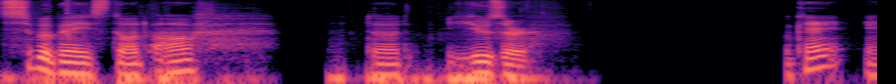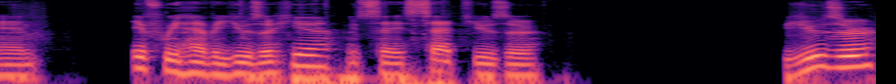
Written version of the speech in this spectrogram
supabase.auth.user Okay, and if we have a user here, we say set user user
